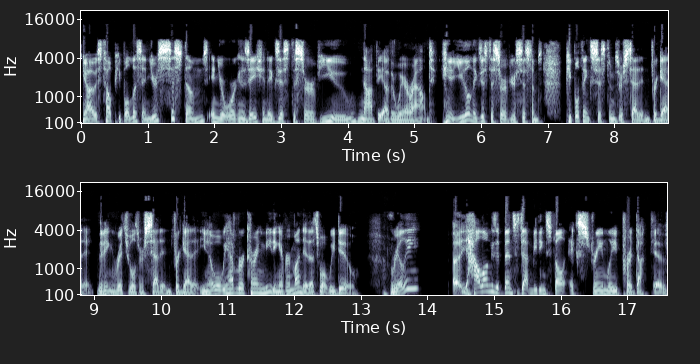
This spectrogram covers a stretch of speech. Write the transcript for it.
You know, I always tell people, listen, your systems in your organization exist to serve you, not the other way around. You don't exist to serve your systems. People think systems are set it and forget it. They think rituals are set it and forget it. You know, well, we have a recurring meeting every Monday. That's what we do. Really? Uh, how long has it been since that meeting's felt extremely productive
